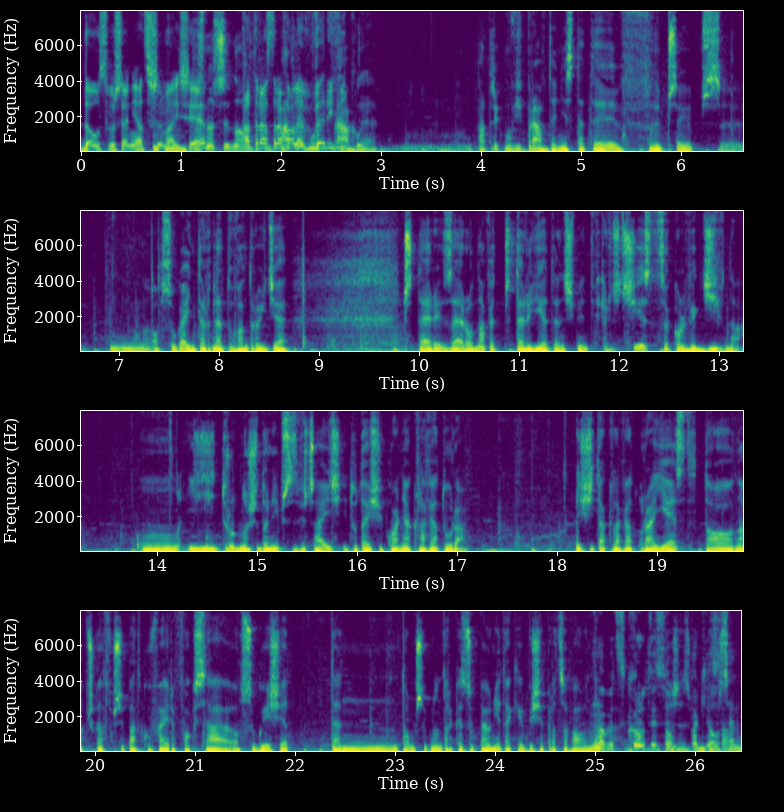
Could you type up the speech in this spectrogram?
do usłyszenia, trzymaj się. To znaczy, no, a teraz Rafale, weryfikuj. Patryk mówi prawdę niestety. W, przy, przy, mm, obsługa internetu w Androidzie 4.0, nawet 4.1 śmiem twierdzić, jest cokolwiek dziwna. Mm, I trudno się do niej przyzwyczaić i tutaj się kłania klawiatura. Jeśli ta klawiatura jest, to na przykład w przypadku Firefoxa obsługuje się ten, tą przeglądarkę zupełnie tak, jakby się pracowało na Nawet skróty są z takie same.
